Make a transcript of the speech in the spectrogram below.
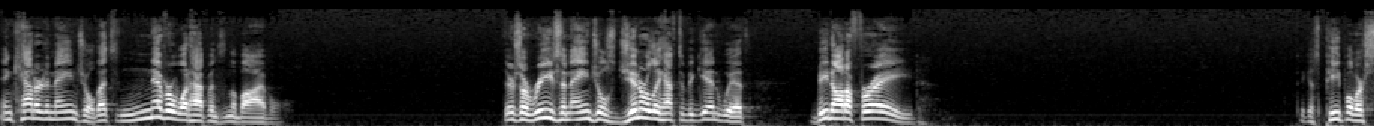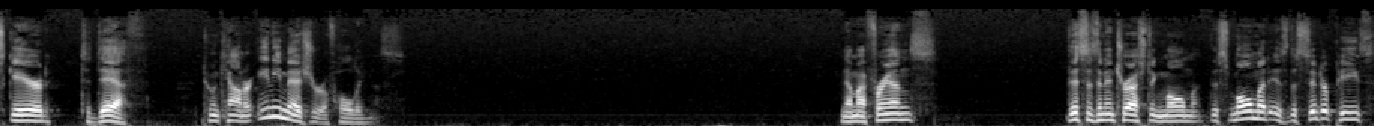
encountered an angel. That's never what happens in the Bible. There's a reason angels generally have to begin with be not afraid. Because people are scared to death to encounter any measure of holiness. Now, my friends, this is an interesting moment. This moment is the centerpiece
